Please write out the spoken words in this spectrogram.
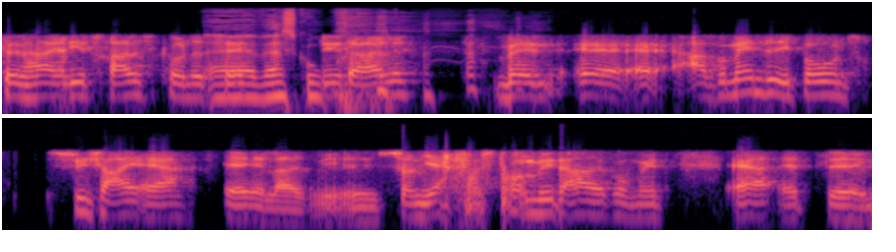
Den har jeg lige 30 sekunder til. Ja, værsgo. Det er dejligt. Men uh, argumentet i bogen, synes jeg er, eller uh, som jeg forstår mit eget argument, er, at uh,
